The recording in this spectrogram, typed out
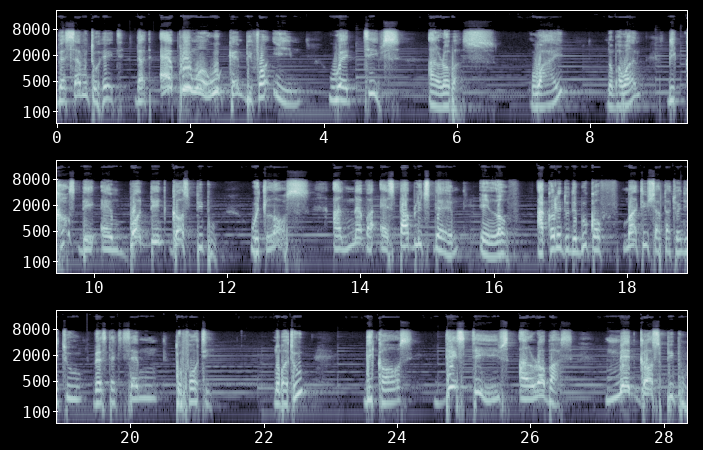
verse 7 to 8, that everyone who came before him were thieves and robbers. Why? Number one, because they embodied God's people with laws and never established them in love. According to the book of Matthew, chapter 22, verse 37 to 40. Number two, because these thieves and robbers made God's people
